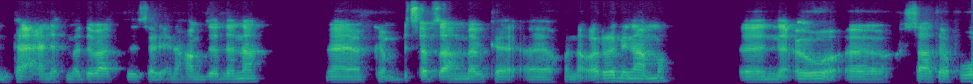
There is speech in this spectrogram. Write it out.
እንታይ ዓይነት መደባት ሰሪዕና ከም ዘለና ብፀብፃብ መልክዕ ክነቕርብ ኢና እሞ ንዕኡ ክሳተፍዎ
